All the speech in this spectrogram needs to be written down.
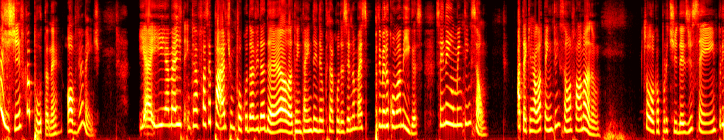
A Justine fica puta, né? Obviamente. E aí a Mad tenta fazer parte um pouco da vida dela, tentar entender o que tá acontecendo, mas primeiro como amigas, sem nenhuma intenção. Até que ela tem intenção, ela fala, mano, sou louca por ti desde sempre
